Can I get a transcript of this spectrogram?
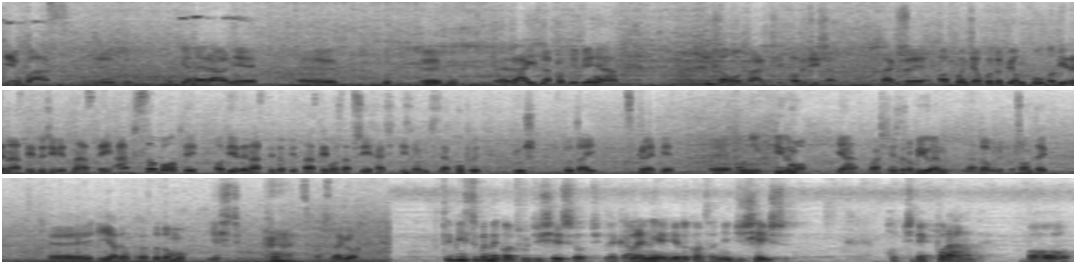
kiełbas. Generalnie raj dla podniebienia i są otwarci od dzisiaj. Także od poniedziałku do piątku od 11 do 19, a w soboty od 11 do 15 można przyjechać i zrobić zakupy już tutaj w sklepie e, u nich firmo. Ja właśnie zrobiłem na dobry początek e, i jadę teraz do domu jeść smacznego. W tym miejscu będę kończył dzisiejszy odcinek, ale nie, nie do końca, nie dzisiejszy. Odcinek poranny, bo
